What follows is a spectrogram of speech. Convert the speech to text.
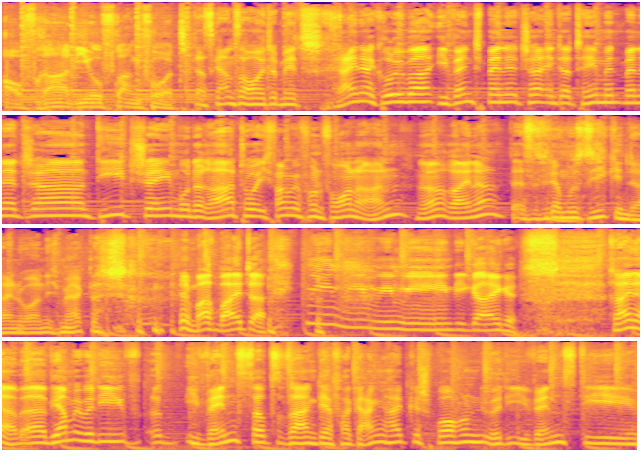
auf Radio Frankfurt. Das Ganze heute mit Rainer Gröber, Eventmanager, Entertainment Manager, DJ, Moderator. Ich fange mir von vorne an, ne, Rainer? Da ist wieder Musik in deinen Ohren. Ich merke das schon. Mach weiter. Die Geige. Rainer, äh, wir haben über die äh, Events sozusagen der Vergangenheit gesprochen, über die Events, die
